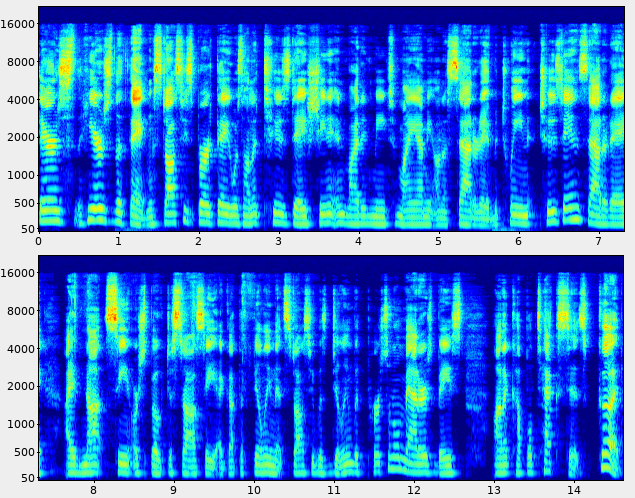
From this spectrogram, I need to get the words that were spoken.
There's here's the thing. Stassi's birthday was on a Tuesday. Scheana invited me to Miami on a Saturday. Between Tuesday and Saturday, I had not seen or spoke to Stassi. I got the feeling that Stassi was dealing with personal matters based on a couple texts. Good.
